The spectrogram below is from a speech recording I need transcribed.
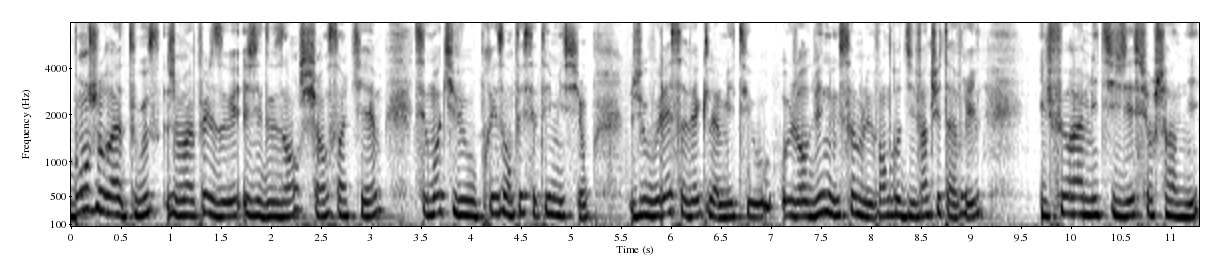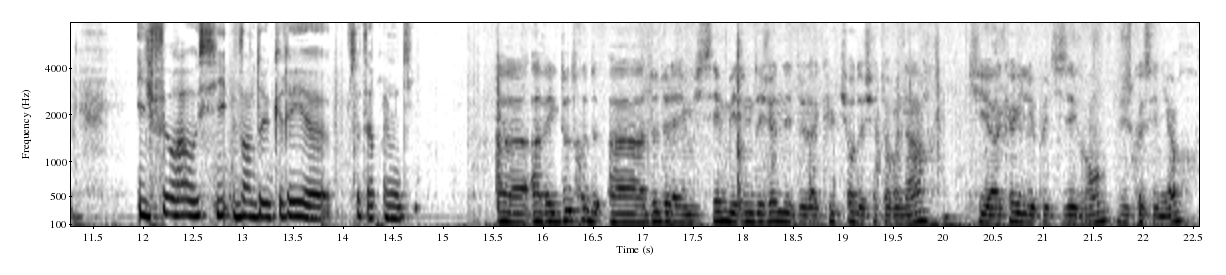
Bonjour à tous, je m'appelle Zoé, j'ai 12 ans, je suis en cinquième. C'est moi qui vais vous présenter cette émission. Je vous laisse avec la météo. Aujourd'hui, nous sommes le vendredi 28 avril. Il fera mitigé sur Charny. Il fera aussi 20 degrés euh, cet après-midi. Euh, avec d'autres de, deux de la MJC, Maison des Jeunes et de la Culture de Château-Renard, qui accueille les petits et grands jusqu'aux seniors.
